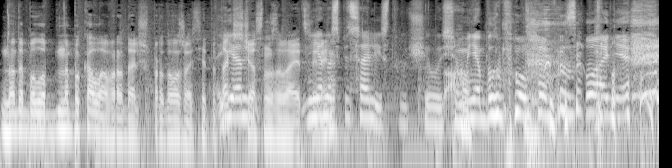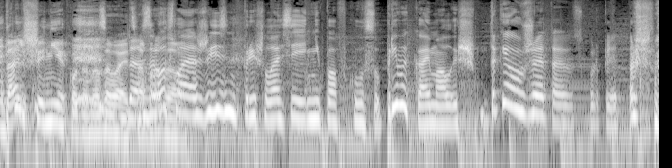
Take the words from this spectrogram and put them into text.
Надо было на бакалавра дальше продолжать. Это так Я- сейчас называется? Я или? на специалиста училась, у Ага. меня было полное образование. Дальше некуда называется Да. Взрослая жизнь пришлась ей не по вкусу. Привыкай, малыш. Так я уже это, сколько лет прошло,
